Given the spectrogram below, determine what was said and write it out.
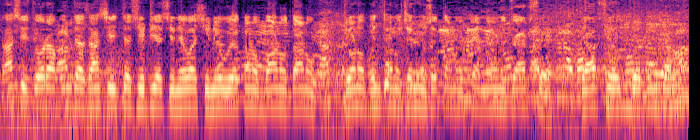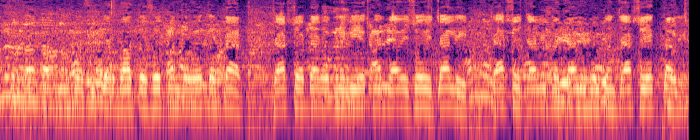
ત્યાસી ચોરા પંચાસ સાસી ઇત્યાસી અઠ્યાસી નેવાસી, નેવું, એકાણું, બાણું, ત્રાણું, ચોણું, પંચાણું, છન્નું, સત્તાણું, અઠ્યાણું નવ્વાણું ચારસો. ચારસો એક બે ત્રણ ચાર પાંચસો સાત આઠ નવ દસ અગિયાર બાર. તેર ચૌદ પંદર ઓતેર અઢાર ચારસો અઢાર, ઓગણીસ, વીસ, એકવીસ, બાવીસ ચાલીસ. ચારસો ચાલીસ પર ચાલીસ ચારસો એકતાલીસ.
